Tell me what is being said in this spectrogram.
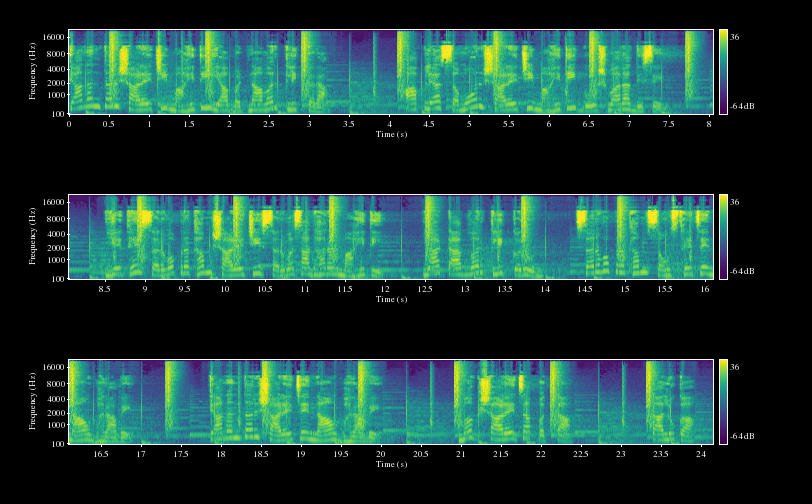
त्यानंतर शाळेची माहिती या बटनावर क्लिक करा. आपल्यासमोर शाळेची माहिती गोषवारा दिसेल. येथे सर्वप्रथम शाळेची सर्वसाधारण माहिती या टॅबवर क्लिक करून सर्वप्रथम संस्थेचे नाव भरावे. त्यानंतर शाळेचे नाव भरावे. मग शाळेचा पत्ता तालुका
